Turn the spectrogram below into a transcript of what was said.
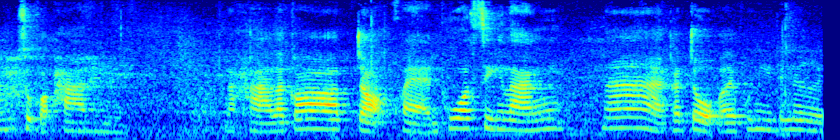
ำสุขภัณฑ์ นะคะ แล้วก็เจาะแขวนพวกซิงค์ล้างหน้ากระจกอะไรพวกนี้ได้เลย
